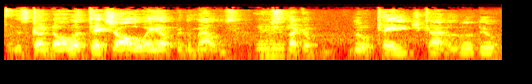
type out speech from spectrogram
this gondola that takes you all the way up in the mountains. It's Mhm. like a little cage kind of little deal,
